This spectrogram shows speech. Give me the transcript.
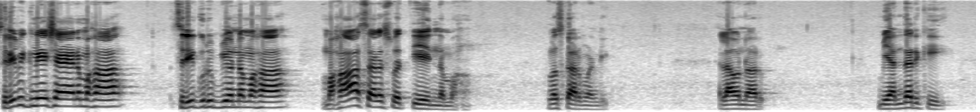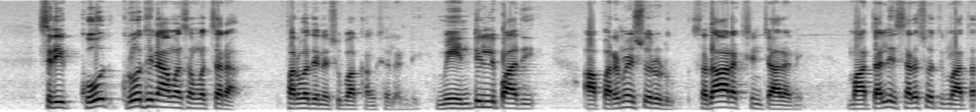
శ్రీ విఘ్నేశాయ నమ శ్రీ గురుభ్యో నమ మహాసరస్వతి అయిన నమ. నమస్కారం అండి. ఎలా ఉన్నారు? మీ అందరికీ శ్రీ క్రో క్రోధినామ సంవత్సర పర్వదిన శుభాకాంక్షలండి. మీ ఇంటిల్లి పాది ఆ పరమేశ్వరుడు సదా రక్షించాలని మా తల్లి సరస్వతి మాత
